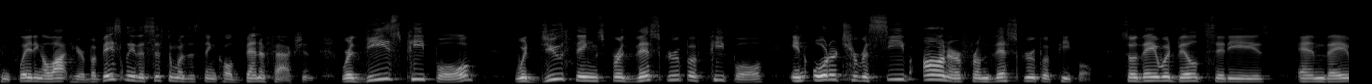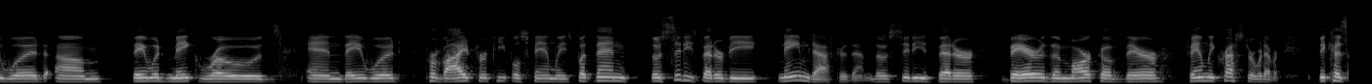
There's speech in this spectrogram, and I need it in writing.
conflating a lot here, but basically the system was this thing called benefaction, where these people would do things for this group of people in order to receive honor from this group of people. So they would build cities and they would, um, they would make roads and they would provide for people's families, but then those cities better be named after them. Those cities better bear the mark of their family crest or whatever. Because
